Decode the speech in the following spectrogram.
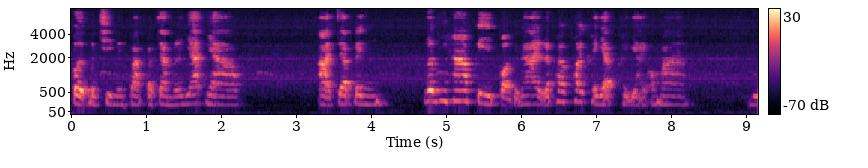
เปิดบัญชีเงินฝากประจำระยะยาว อาจจะเป็นเริ่มที่ 5 ปีก่อนก็ได้ แล้วค่อยๆขยับขยายออกมา ดู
